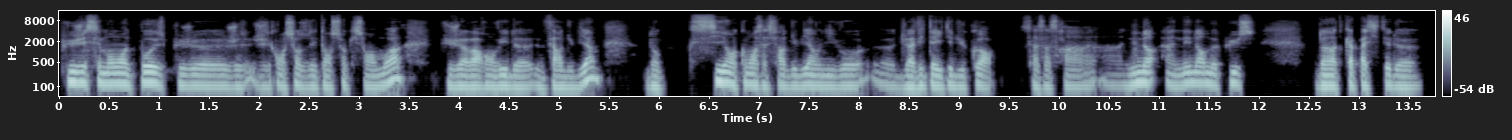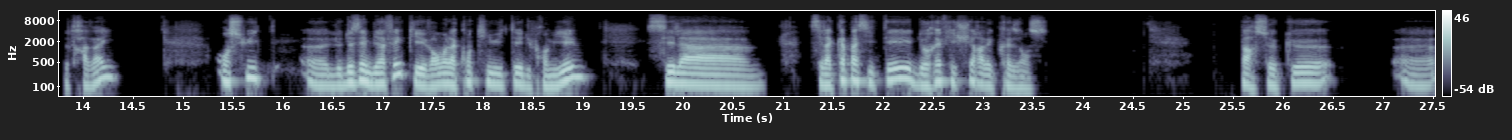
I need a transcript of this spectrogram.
Plus j'ai ces moments de pause, plus j'ai conscience des tensions qui sont en moi, plus je vais avoir envie de, me faire du bien. Donc, si on commence à se faire du bien au niveau euh, de la vitalité du corps, ça, ça sera un, énorme, plus dans notre capacité de, travail. Ensuite, euh, le deuxième bienfait, qui est vraiment la continuité du premier, c'est la, la capacité de réfléchir avec présence. Parce que euh,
